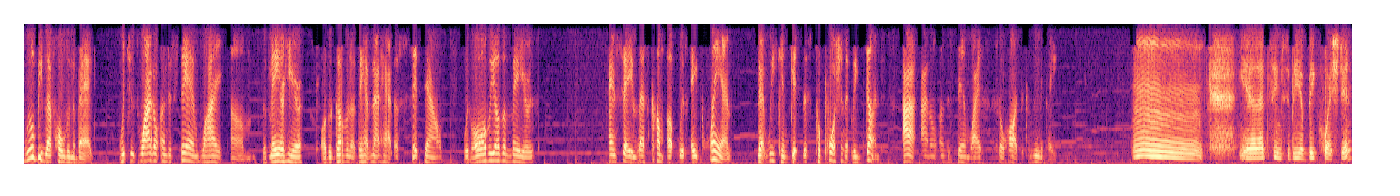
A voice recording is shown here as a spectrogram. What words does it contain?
we'll be left holding the bag, which is why I don't understand why um, the mayor here or the governor, they have not had a sit down with all the other mayors and say, let's come up with a plan that we can get this proportionately done. I, I don't understand why it's so hard to communicate. Mm, yeah, that seems to be a big question.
